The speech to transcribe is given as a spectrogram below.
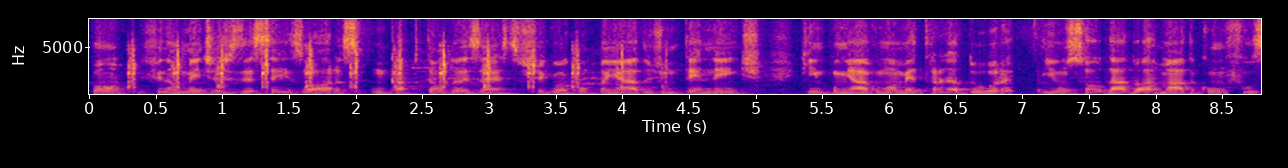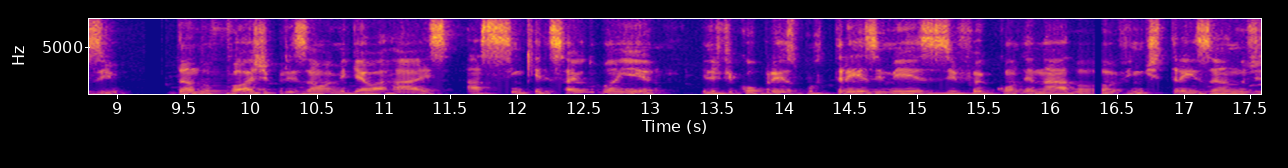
Bom, e finalmente às 16 horas, um capitão do exército chegou acompanhado de um tenente que empunhava uma metralhadora e um soldado armado com um fuzil, dando voz de prisão a Miguel Arraes assim que ele saiu do banheiro. Ele ficou preso por 13 meses e foi condenado a 23 anos de,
